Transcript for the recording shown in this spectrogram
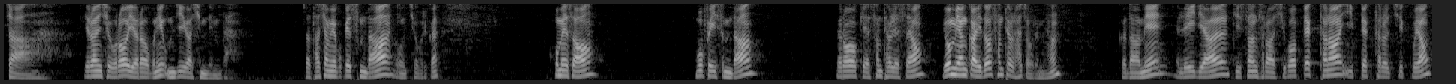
자, 이런 식으로 여러분이 움직여 가시면 됩니다. 자, 다시 한번 해보겠습니다. 이거 지워버릴까요? 홈에서 Move Face입니다. 이렇게 선택을 했어요. 요 면까지도 선택을 하죠. 그러면 그 다음에 Radial Distance를 하시고 벡터나 이 벡터를 찍고요.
